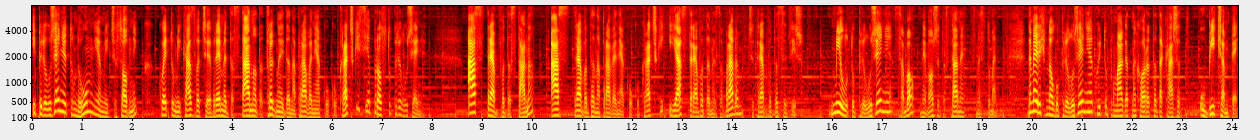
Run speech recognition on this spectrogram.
И приложението на умния ми часовник, което ми казва, че е време да стана, да тръгна и да направя няколко крачки, си е просто приложение. Аз трябва да стана, аз трябва да направя няколко крачки и аз трябва да не забравям, че трябва да се движа. Милото приложение само не може да стане вместо мен. Намерих много приложения, които помагат на хората да кажат обичам те.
